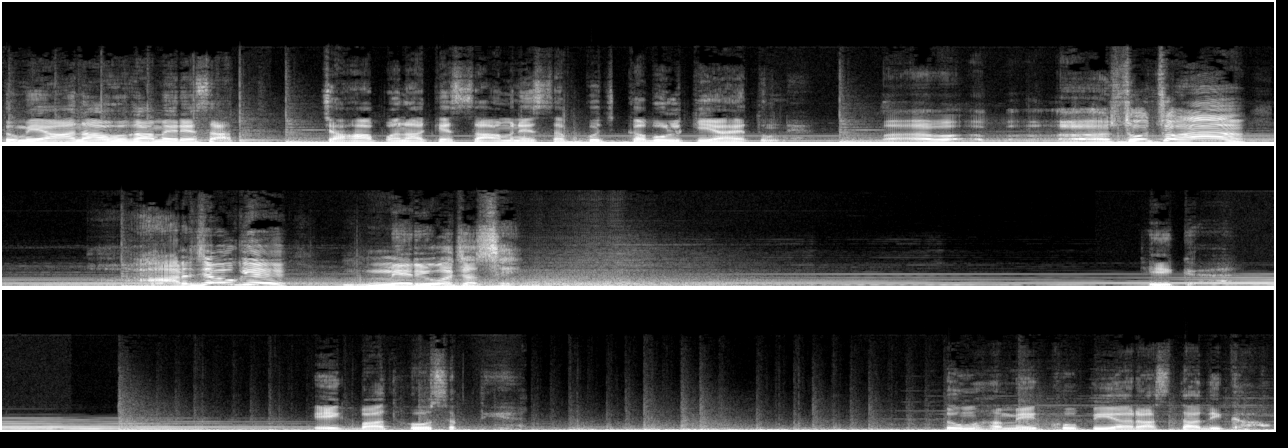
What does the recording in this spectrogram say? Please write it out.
तुम्हें आना होगा मेरे साथ। जहाँ पना के सामने सब कुछ कबूल किया है तुमने। अ- अ- अ- सोचो हाँ। हार जाओगे मेरी वजह से। ठीक है। एक बात हो सकती है। तुम हमें खुफिया रास्ता दिखाओ।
